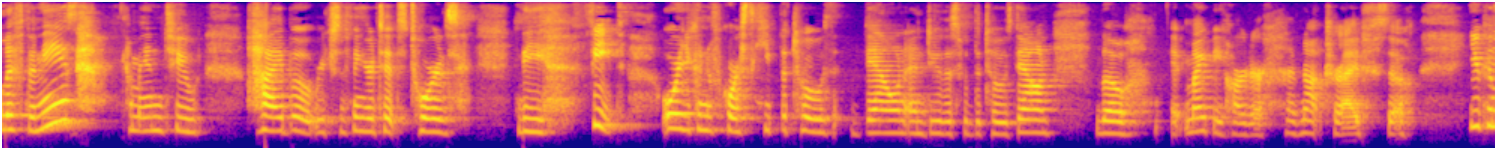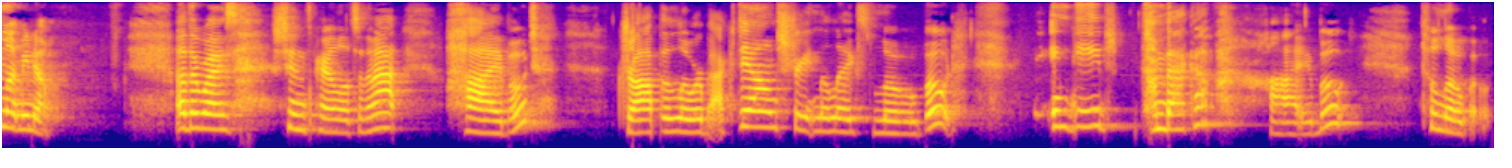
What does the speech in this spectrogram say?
lift the knees, come into high boat, reach the fingertips towards the feet. Or you can, of course, keep the toes down and do this with the toes down, though it might be harder. I've not tried, so you can let me know. Otherwise, shins parallel to the mat, high boat, drop the lower back down, straighten the legs, low boat, engage, come back up, high boat to low boat.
